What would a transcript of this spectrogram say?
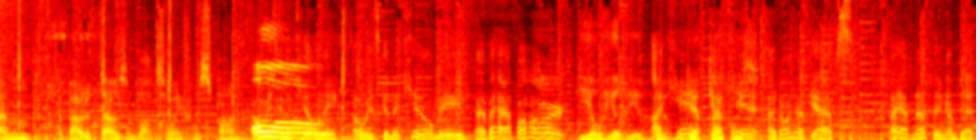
Woo, woo. I'm about a thousand blocks away from spawn. Oh, he's gonna Oh. kill me. Oh, he's gonna kill me. I have a half a heart. Heal, heal, heal. I heal. Do you can't. have I can't. I don't have gaps. I have nothing. I'm dead.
